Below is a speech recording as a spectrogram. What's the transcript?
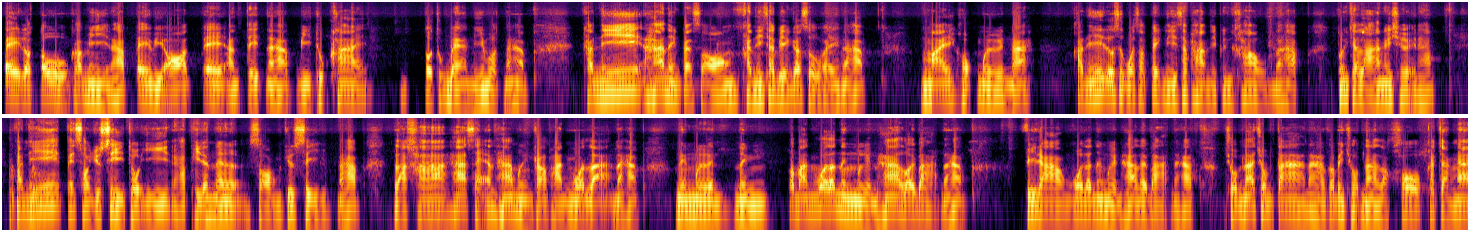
เป้รถตู้ก็มีนะครับ เป้วีออสเป้อันติสนะครับ มีทุกค่ายรถทุกแบรนด์มีหมดนะครับ คันนี้ห้าหนึ่งแปดสองคันนี้ทะเบียนก็สวยนะครับ ไม่หกหมื่นนะคันนี้รู้สึกว่าสเปคนี้สภาพนี้เพิ่งเข้านะครับ เพิ่งจะล้างเฉยๆนะครับคันนี้เป็น 2.4 ตัว E นะครับพีลันเนอร์2.4 นะครับ ราคา 559,000 งวดละนะครับ 11,000 ประมาณงวดละ1,500บาทนะครับฟรีดาวน์งวดละ1,500บาทนะครับชมหน้าชมตานะครับ ก็เป็นชมหน้าล็อกโคกระจังหน้า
